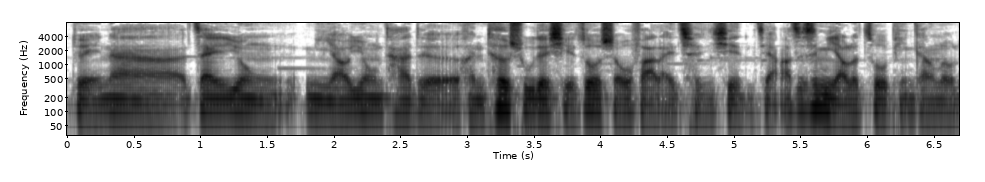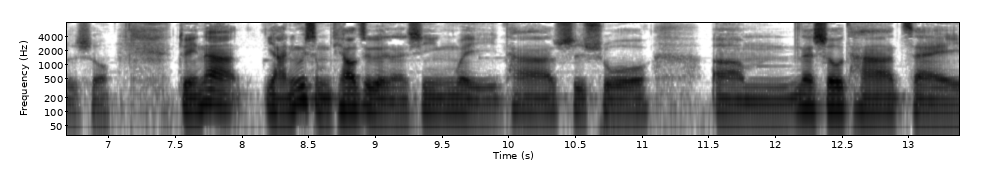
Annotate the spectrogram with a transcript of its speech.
对。那再用民谣用他的很特殊的写作手法来呈现，这样啊，这是民谣的作品。刚漏的时候，对。那雅尼为什么挑这个呢？是因为他是说，嗯，那时候他在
